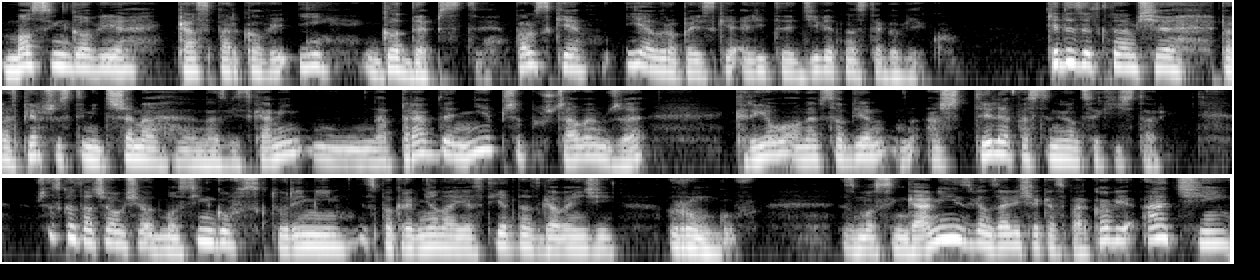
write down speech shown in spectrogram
Mossingowie, Kasparkowie i Godepscy, polskie i europejskie elity XIX wieku. Kiedy zetknąłem się po raz pierwszy z tymi trzema nazwiskami, naprawdę nie przypuszczałem, że kryją one w sobie aż tyle fascynujących historii. Wszystko zaczęło się od Mossingów, z którymi spokrewniona jest jedna z gałęzi Rungów. Z Mossingami związali się Kasparkowie, a ci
